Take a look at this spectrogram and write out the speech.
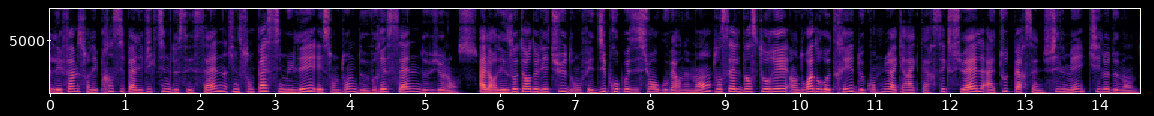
les femmes sont les principales victimes de ces scènes qui ne sont pas simulées et sont donc de vraies scènes de violence. Alors les auteurs de l'étude ont fait 10 propositions au gouvernement, dont celle d'instaurer un droit de retrait de contenu à caractère sexuel à toute personne filmée qui le demande.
